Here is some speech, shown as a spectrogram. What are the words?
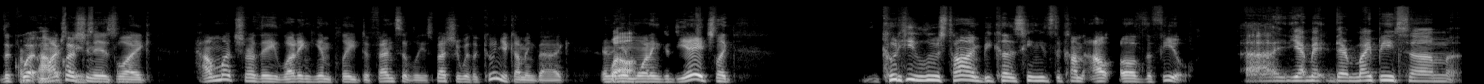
the que- my question is like, how much are they letting him play defensively, especially with Acuna coming back and Well- him wanting to DH? Like, could he lose time because he needs to come out of the field? Uh, yeah, there might be some uh,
